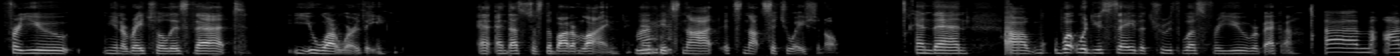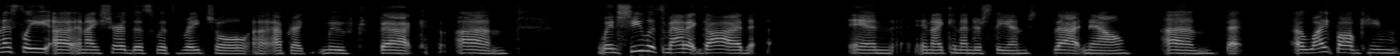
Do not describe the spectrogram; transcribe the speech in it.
for you, you know, Rachel, is that you are worthy, and, and that's just the bottom line. And it's not it's not situational. And then, uh, what would you say the truth was for you, Rebecca? um, honestly, uh, and I shared this with Rachel uh, after I moved back. Um, when she was mad at God, and and I can understand that now. Um, that a light bulb came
